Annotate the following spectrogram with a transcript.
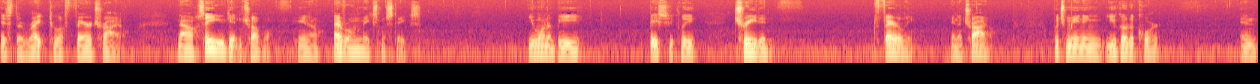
is the right to a fair trial. Now, say you get in trouble, you know, everyone makes mistakes. You want to be basically treated fairly in a trial, which meaning you go to court and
